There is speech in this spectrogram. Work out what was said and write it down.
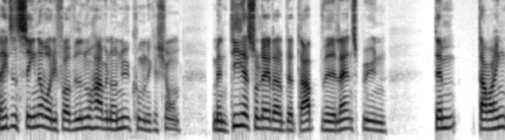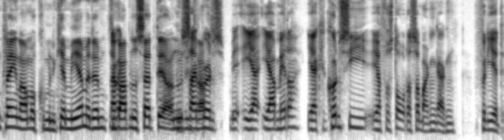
Der er hele tiden scener, hvor de får at vide, nu har vi noget ny kommunikation. Men de her soldater, der bliver dræbt ved landsbyen, dem, der var ingen planer om at kommunikere mere med dem. De er bare blevet sat der, og nu er de dræbt. Cyburns, jeg, jeg er med dig. Jeg kan kun sige, at jeg forstår dig så mange gange. Fordi at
